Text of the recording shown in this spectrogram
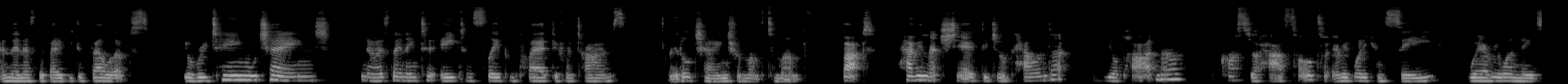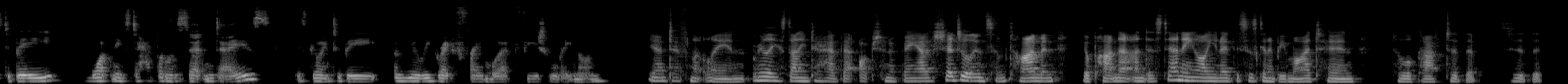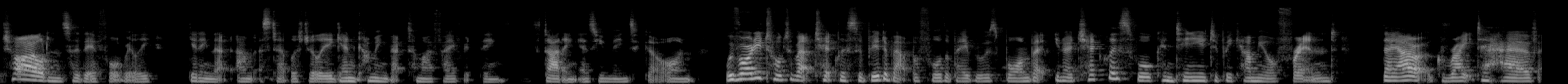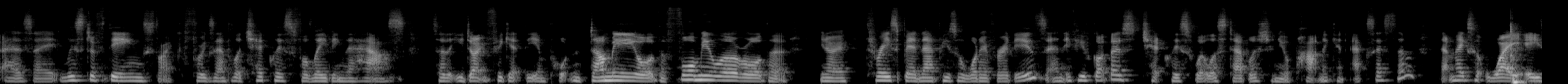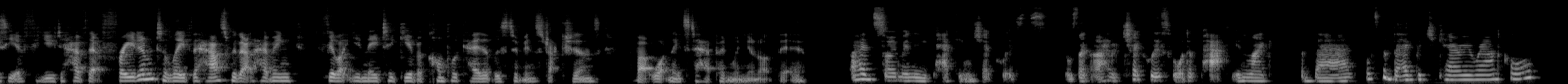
And then as the baby develops, your routine will change. You know, as they need to eat and sleep and play at different times, it'll change from month to month. But having that shared digital calendar with your partner across your household so everybody can see where everyone needs to be, what needs to happen on certain days is going to be a really great framework for you to lean on. Yeah, definitely. And really starting to have that option of being able to schedule in some time and your partner understanding, oh, you know, this is going to be my turn to look after the to the child. And so therefore really getting that um, established early. Again, coming back to my favorite things, starting as you mean to go on. We've already talked about checklists a bit about before the baby was born, but you know, checklists will continue to become your friend. They are great to have as a list of things, like, for example, a checklist for leaving the house so that you don't forget the important dummy or the formula or the, you know, three spare nappies or whatever it is. And if you've got those checklists well established and your partner can access them, that makes it way easier for you to have that freedom to leave the house without having to feel like you need to give a complicated list of instructions about what needs to happen when you're not there. I had so many packing checklists. It was like I had a checklist for what to pack in like the bag. What's the bag that you carry around called?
